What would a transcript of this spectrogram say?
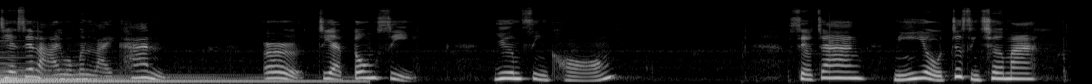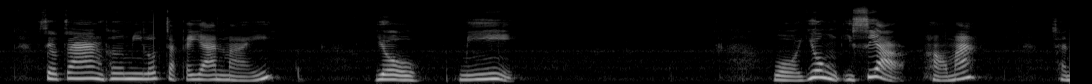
接下来我们来看二借东西ยืมสิ่งของเสี่ยวจาง你有自行车吗เสี่ยวจาง เธอมีรถจักรยานไหม有มี我用一下好吗 ฉัน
